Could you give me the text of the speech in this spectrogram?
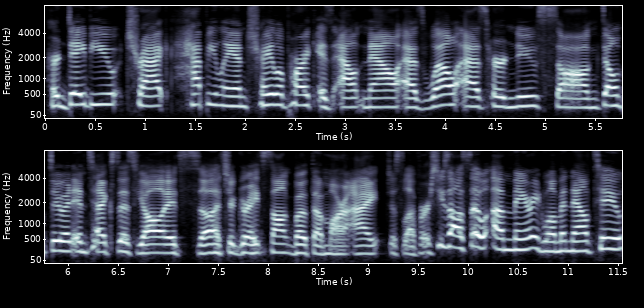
Her debut track, Happy Land Trailer Park, is out now, as well as her new song, Don't Do It in Texas. Y'all, it's such a great song. Both of them are. I just love her. She's also a married woman now, too.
